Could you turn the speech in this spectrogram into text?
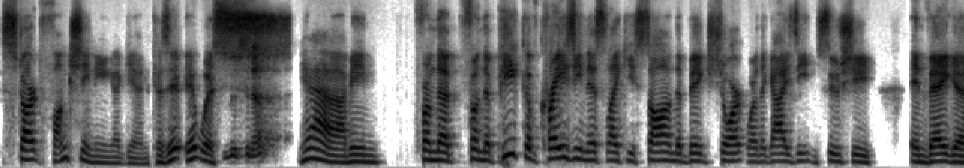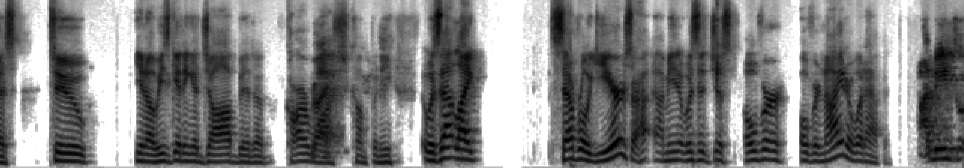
start functioning again? Because it, it was loosen up. Yeah, I mean, from the from the peak of craziness, like you saw in The Big Short, where the guy's eating sushi in Vegas, to you know he's getting a job at a car wash right. company. Was that like several years, or I mean, was it just over overnight, or what happened? I mean, for,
